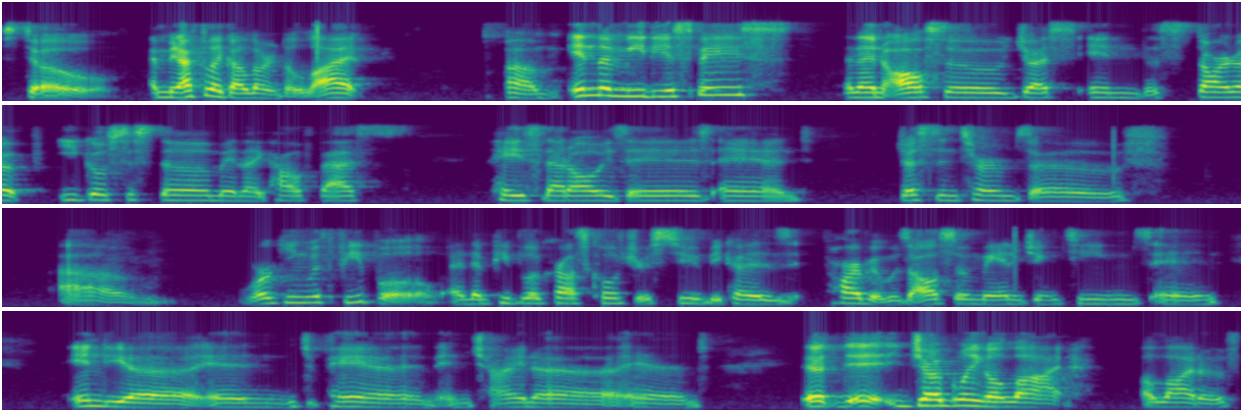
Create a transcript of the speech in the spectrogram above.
So I mean, I feel like I learned a lot um, in the media space, and then also just in the startup ecosystem and like how fast paced that always is, and just in terms of um, working with people and then people across cultures too, because it was also managing teams in India and Japan and China and it, it, juggling a lot a lot of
